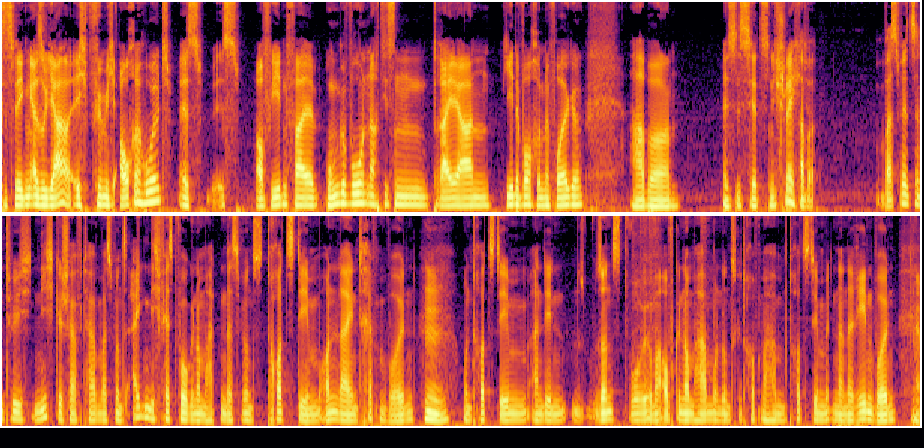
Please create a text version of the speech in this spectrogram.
deswegen, also ja, ich fühle mich auch erholt. Es ist auf jeden Fall ungewohnt nach diesen drei Jahren jede Woche eine Folge. Aber es ist jetzt nicht schlecht. Aber was wir jetzt natürlich nicht geschafft haben, was wir uns eigentlich fest vorgenommen hatten, dass wir uns trotzdem online treffen wollen hm. und trotzdem an den sonst, wo wir immer aufgenommen haben und uns getroffen haben, trotzdem miteinander reden wollen. Ja.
